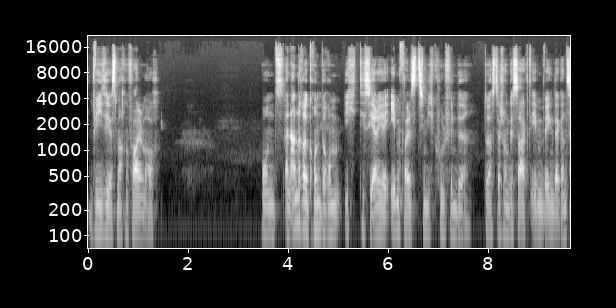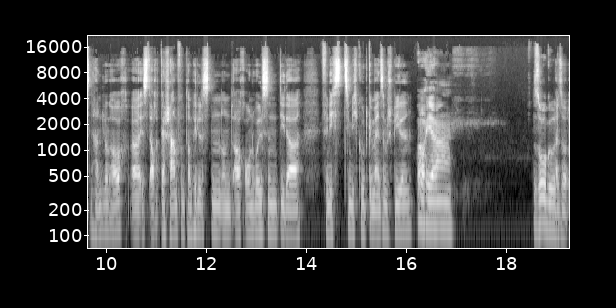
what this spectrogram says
wie sie es machen, vor allem auch. Und ein anderer Grund, warum ich die Serie ebenfalls ziemlich cool finde, du hast ja schon gesagt, eben wegen der ganzen Handlung auch, äh, ist auch der Charme von Tom Hiddleston und auch Owen Wilson, die da, finde ich, ziemlich gut gemeinsam spielen. Oh ja. So gut. Also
